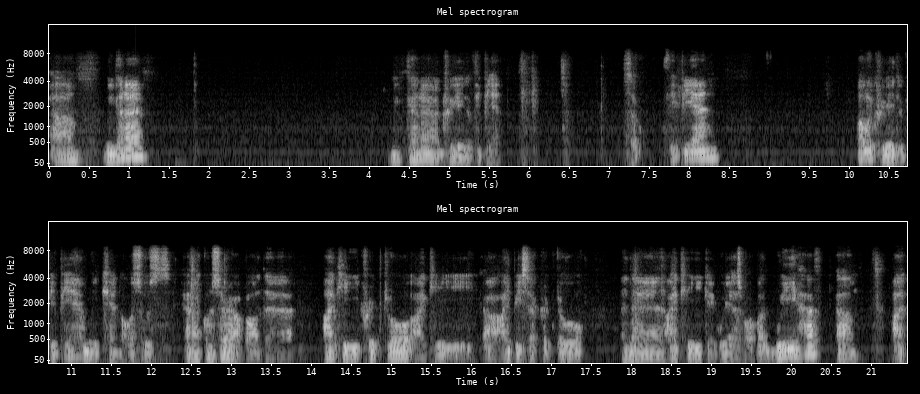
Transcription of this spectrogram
uh, we're gonna we're gonna create a VPN so VPN when we create a VPN we can also uh, consider about the IKE crypto IKE uh, IPsec crypto and then IKE gateway as well. But we have um, I,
